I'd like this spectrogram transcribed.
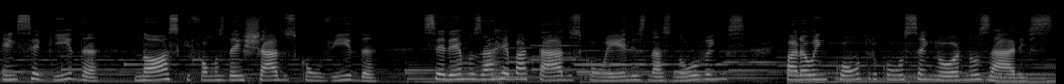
Em seguida, nós que fomos deixados com vida, seremos arrebatados com eles nas nuvens para o encontro com o Senhor nos ares,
